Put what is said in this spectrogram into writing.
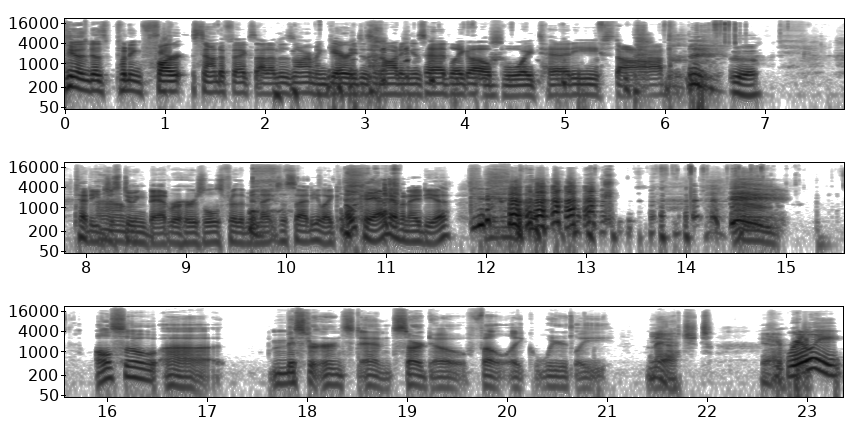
You know, just putting fart sound effects out of his arm, and Gary just nodding his head like, "Oh boy, Teddy, stop." Yeah. Teddy just Um, doing bad rehearsals for the Midnight Society. Like, okay, I have an idea. Um, also, uh Mr. Ernst and Sardo felt like weirdly matched. Yeah. really?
